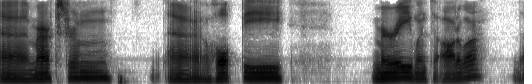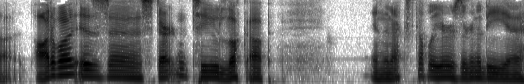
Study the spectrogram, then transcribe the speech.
Uh, Markstrom, uh, Holtby, Murray went to Ottawa. Uh, Ottawa is uh, starting to look up. In the next couple of years, they're going to be uh,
